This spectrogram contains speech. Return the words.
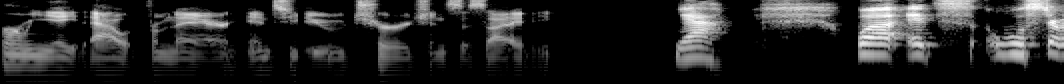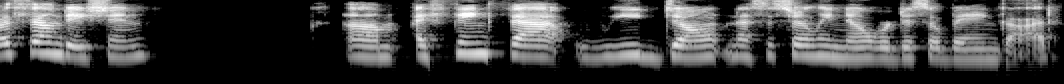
permeate out from there into church and society? Yeah. Well, it's we'll start with foundation. Um, I think that we don't necessarily know we're disobeying God.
